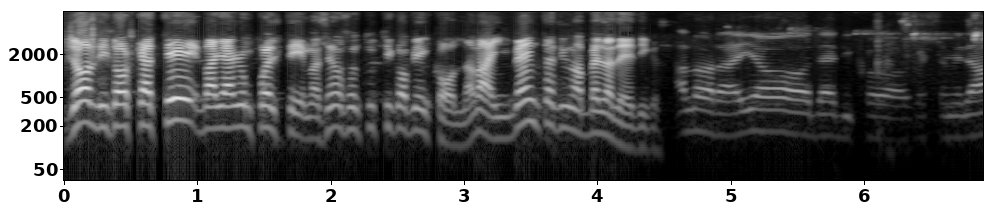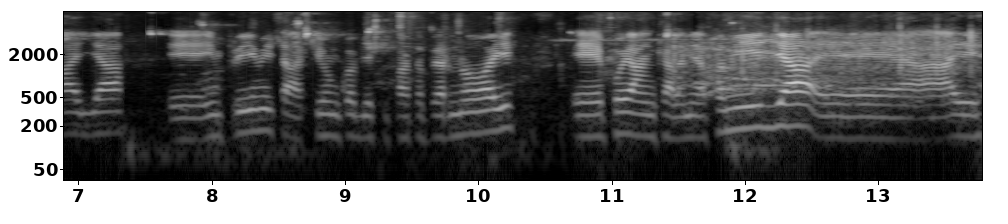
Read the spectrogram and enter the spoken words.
Jolly, tocca a te variare un po' il tema, se no sono tutti copia e incolla. Vai, inventati una bella dedica. Allora, io dedico questa medaglia eh, in primis a chiunque abbia tifato per noi e poi anche alla mia famiglia e ai,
